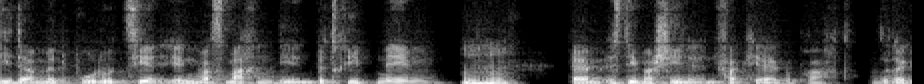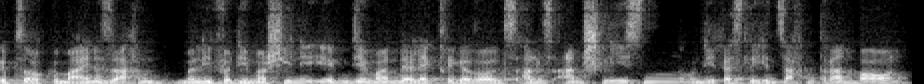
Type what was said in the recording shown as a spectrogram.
die damit produzieren, irgendwas machen, die in Betrieb nehmen, mhm ähm, ist die Maschine in Verkehr gebracht. Also da gibt es auch gemeine Sachen. Man liefert die Maschine irgendjemand, der Elektriker soll es alles anschließen und die restlichen Sachen dran bauen.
